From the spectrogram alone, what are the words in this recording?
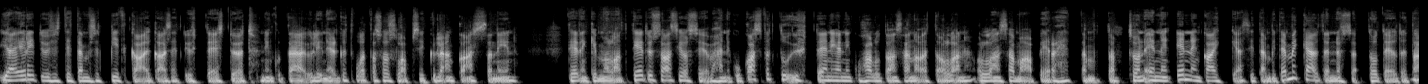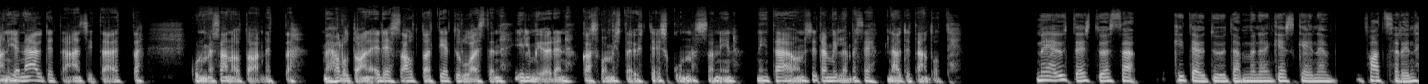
Ja erityisesti tämmöiset pitkäaikaiset yhteistyöt, niin kuin tämä yli 40 vuotta SOS-lapsikylän kanssa, niin tietenkin me ollaan tietyissä asioissa jo vähän niin kuin kasvettu yhteen ja niin kuin halutaan sanoa, että ollaan, ollaan samaa perhettä, mutta se on ennen, ennen kaikkea sitä, miten me käytännössä toteutetaan ja näytetään sitä, että kun me sanotaan, että me halutaan edesauttaa tietynlaisten ilmiöiden kasvamista yhteiskunnassa, niin, niin tämä on sitä, millä me se näytetään toteen. Meidän yhteistyössä kiteytyy tämmöinen keskeinen Fatserin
